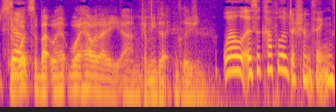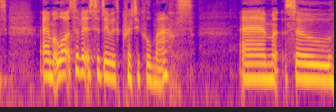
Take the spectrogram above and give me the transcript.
So, what's about? What, how are they um, coming to that conclusion? Well, it's a couple of different things. Um, lots of it's to do with critical mass. Um, so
